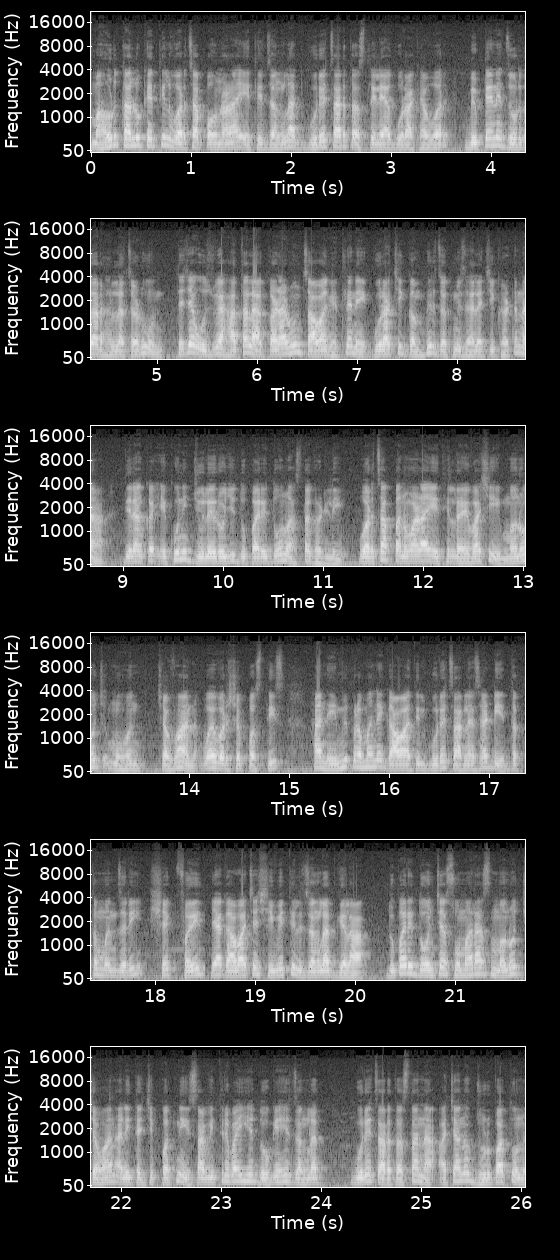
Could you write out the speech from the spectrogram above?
माहूर तालुक्यातील वरचा पवनाळा येथे जंगलात गुरे चारत असलेल्या गुराख्यावर बिबट्याने जोरदार हल्ला चढवून त्याच्या उजव्या हाताला कडाडून चावा घेतल्याने गुराची गंभीर जखमी झाल्याची घटना दिनांक एकोणीस जुलै रोजी दुपारी दोन वाजता घडली. वरचा पनवाडा येथील रहिवासी मनोज मोहन चव्हाण वय वर्ष पस्तीस हा नेहमीप्रमाणे गावातील गुरे चारण्यासाठी दत्तमंजरी शेख फरीद या गावाच्या शिवेतील जंगलात गेला. दुपारी दोनच्या सुमारास मनोज चव्हाण आणि त्याची पत्नी सावित्रीबाई हे दोघे हे जंगलात गुरे चारत असताना अचानक झुडपातून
